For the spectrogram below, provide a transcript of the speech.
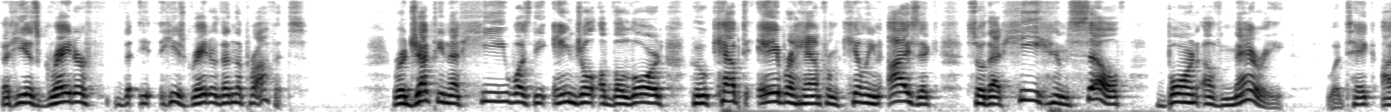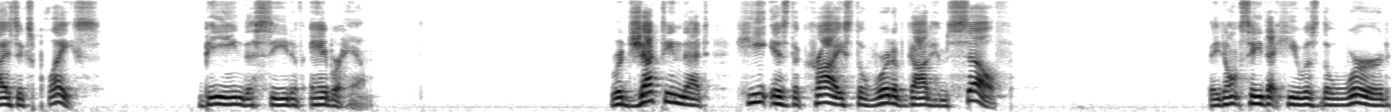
that he is greater, he is greater than the prophets rejecting that he was the angel of the Lord who kept Abraham from killing Isaac, so that he himself, born of Mary, would take Isaac's place, being the seed of Abraham. Rejecting that he is the Christ, the Word of God Himself, they don't see that he was the Word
